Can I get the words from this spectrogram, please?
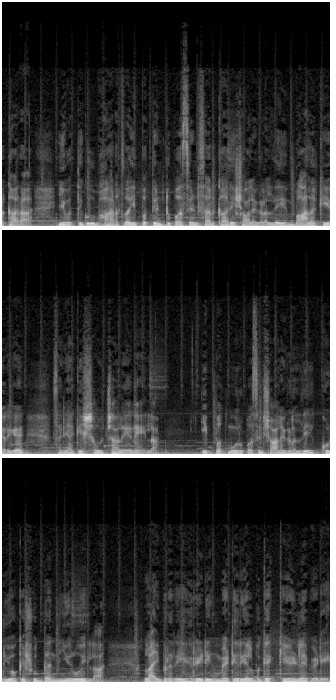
ಪ್ರಕಾರ, ಇವತ್ತಿಗೂ ಭಾರತದ ಇಪ್ಪತ್ತೆಂಟು ಪರ್ಸೆಂಟ್ ಸರ್ಕಾರಿ ಶಾಲೆಗಳಲ್ಲಿ ಬಾಲಕಿಯರಿಗೆ ಸರಿಯಾಗಿ ಶೌಚಾಲಯನೇ ಇಲ್ಲ. ಇಪ್ಪತ್ತ್ಮೂರು ಪರ್ಸೆಂಟ್ ಶಾಲೆಗಳಲ್ಲಿ ಕುಡಿಯೋಕೆ ಶುದ್ಧ ನೀರೂ ಇಲ್ಲ. ಲೈಬ್ರರಿ ರೀಡಿಂಗ್ ಮೆಟೀರಿಯಲ್ ಬಗ್ಗೆ ಕೇಳಲೇಬೇಡಿ.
